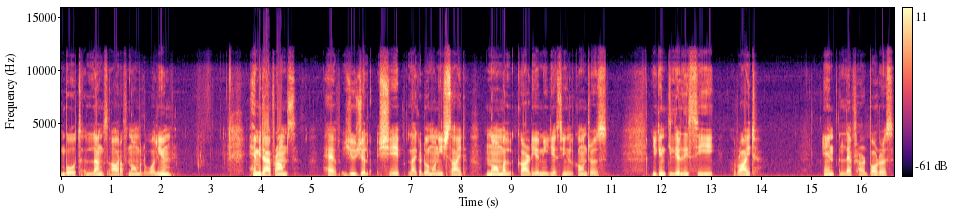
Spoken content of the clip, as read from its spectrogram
both lungs are of normal volume. Hemidiaphragms have usual shape like a dome on each side normal cardiomediastinal contours. You can clearly see right and left heart borders.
